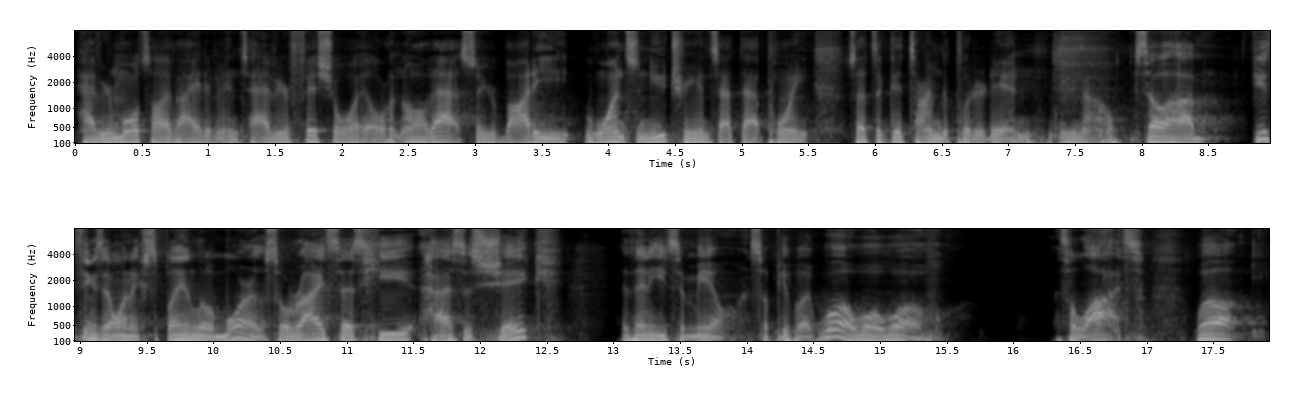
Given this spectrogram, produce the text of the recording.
have your multivitamins, have your fish oil and all that. So your body wants nutrients at that point. So that's a good time to put it in, you know. So um, a few things I want to explain a little more. So Ryann says he has his shake and then he eats a meal. So people are like, whoa, whoa, whoa. That's a lot. Well,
